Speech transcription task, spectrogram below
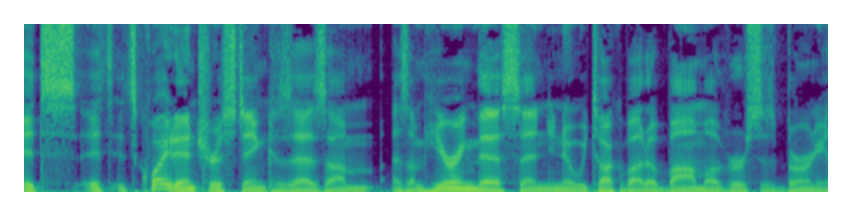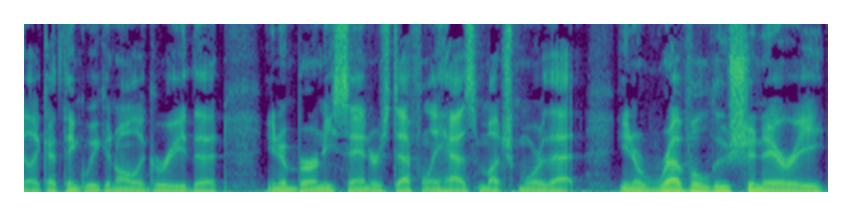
It's it's it's quite interesting because as I'm as I'm hearing this, and you know, we talk about Obama versus Bernie. Like I think we can all agree that you know Bernie Sanders definitely has much more that you know revolutionary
